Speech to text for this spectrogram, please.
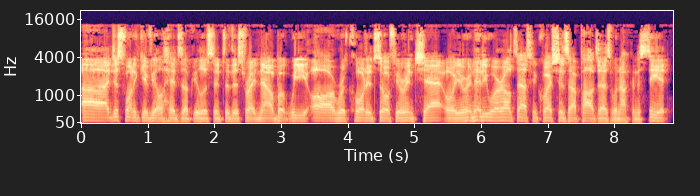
Uh, I just want to give you all a heads up. You're listening to this right now, but we are recorded. So if you're in chat or you're in anywhere else asking questions, I apologize. We're not going to see it,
